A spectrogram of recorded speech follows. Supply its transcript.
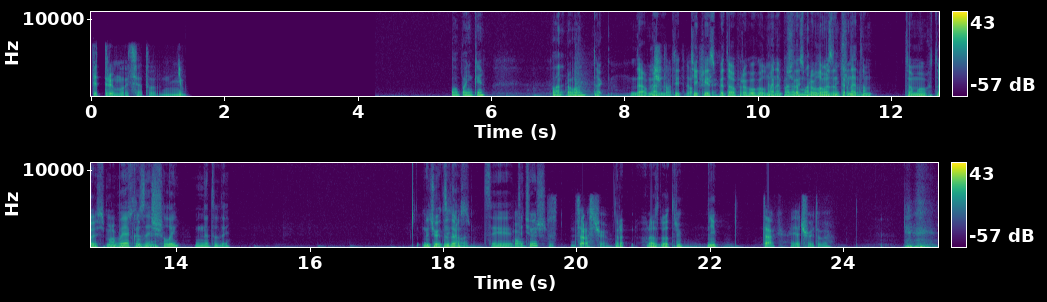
підтримується, то ні. Опаньки. Пан Роман? Так. Да, в мене ти, тільки спитав про Google, в мене почались Роман, проблеми з інтернетом, тому хтось, мабуть. Ви якось зайшли не туди. Не чуєте Цікаво. зараз? Ти О, ти чуєш? Зараз чую. Раз, два, три. Ні? Так, я чую тебе.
